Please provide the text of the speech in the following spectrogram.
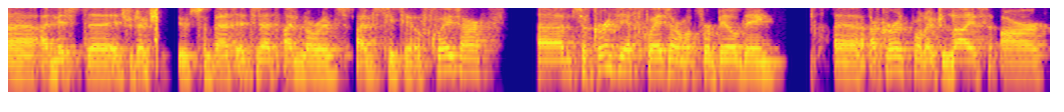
Uh, I missed the introduction due to some bad internet. I'm Laurens. I'm the CTO of Quasar. Um, so currently at Quasar, what we're building, uh, our current product live are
